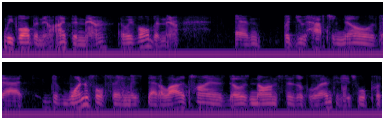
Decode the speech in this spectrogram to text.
We've all been there. I've been there. And we've all been there. And but you have to know that the wonderful thing is that a lot of times those non-physical entities will put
